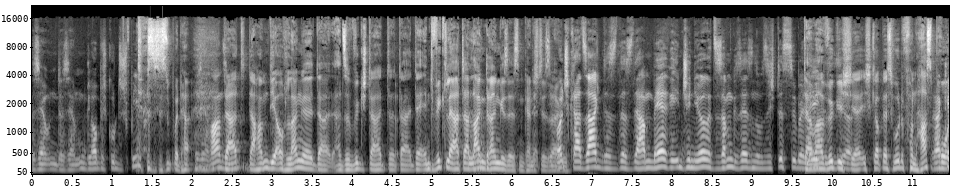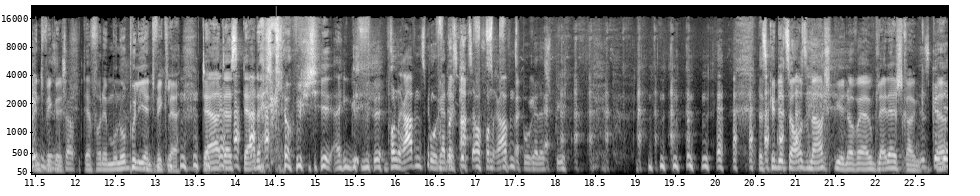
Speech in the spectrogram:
das, ist ja, das ist ja ein unglaublich gutes Spiel. Das ist super. Da, ist ja Wahnsinn. da, da haben die auch lange, da, also wirklich, da, da, der Entwickler hat da lang dran gesessen, kann ich dir sagen. Wollte ich gerade sagen, dass, dass, da haben mehrere Ingenieure zusammengesessen, um sich das zu überlegen. Da war Das wirklich, ja, ich glaube, das wurde von Hasbro entwickelt, der von dem Monopoly-Entwickler. Der hat das, der das, glaube ich, eingeführt. Von Ravensburger, das gibt's auch von Ravensburger, das Spiel. Das könnt ihr zu Hause nachspielen auf eurem Kleiderschrank. Das könnt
